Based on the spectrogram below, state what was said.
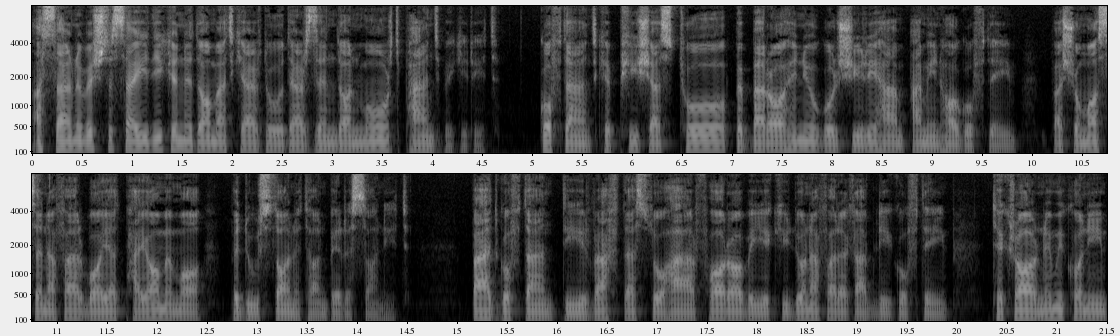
از سرنوشت سعیدی که ندامت کرد و در زندان مرد پند بگیرید. گفتند که پیش از تو به براهنی و گلشیری هم همینها گفته ایم و شما سه نفر باید پیام ما به دوستانتان برسانید. بعد گفتند دیر وقت است و حرفها را به یکی دو نفر قبلی گفته ایم تکرار نمی کنیم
